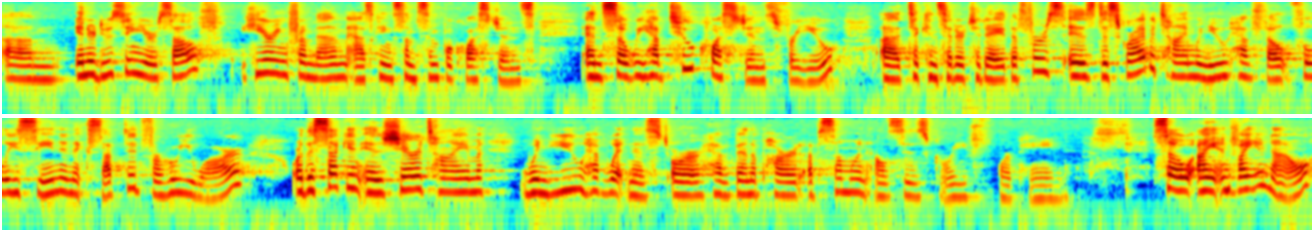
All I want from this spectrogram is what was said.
um, introducing yourself, hearing from them, asking some simple questions. And so we have two questions for you uh, to consider today. The first is describe a time when you have felt fully seen and accepted for who you are. Or the second is share a time when you have witnessed or have been a part of someone else's grief or pain. So I invite you now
